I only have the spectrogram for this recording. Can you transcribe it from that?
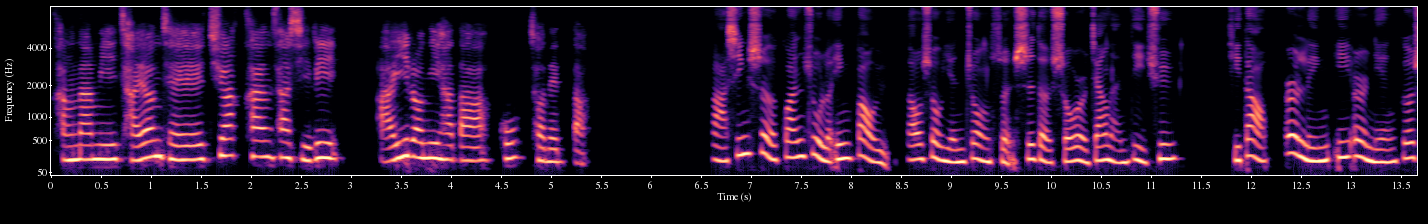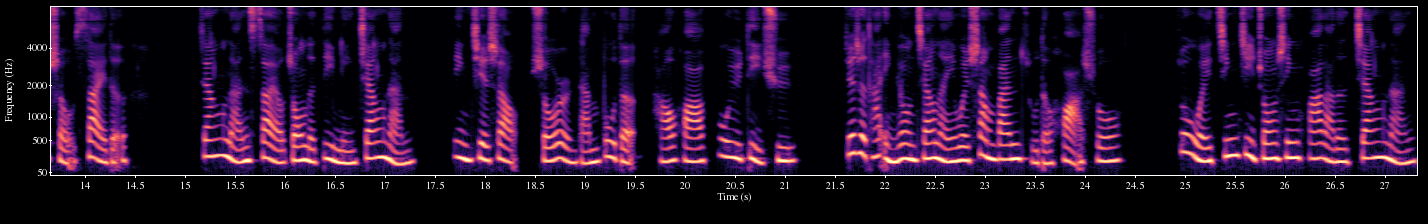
강남이 자연재해에 취약한 사실이 아이러니하다고 전했다. 法新社关注了因暴雨遭受严重损失的首尔江南地区，提到二零一二年歌手赛的江南 Style 中的地名江南，并介绍首尔南部的豪华富裕地区。介 接着他引用江南一位上班族的话说：“作为经济中心发达的江南，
